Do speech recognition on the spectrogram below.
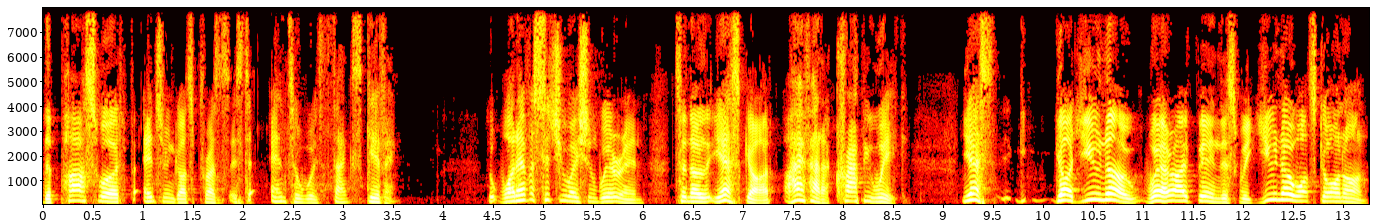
The password for entering God's presence is to enter with thanksgiving. That whatever situation we're in, to know that, yes, God, I've had a crappy week. Yes, God, you know where I've been this week. You know what's going on.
